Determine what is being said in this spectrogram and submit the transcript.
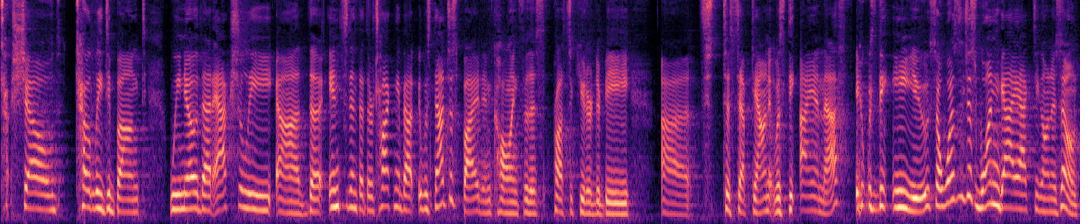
t- shelved, totally debunked. We know that actually uh, the incident that they're talking about, it was not just Biden calling for this prosecutor to be uh, to step down. It was the IMF. It was the EU. So it wasn't just one guy acting on his own.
